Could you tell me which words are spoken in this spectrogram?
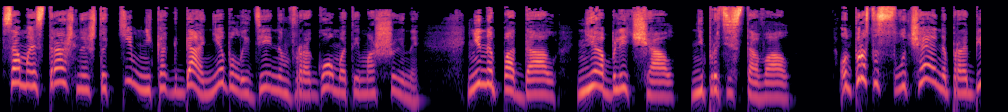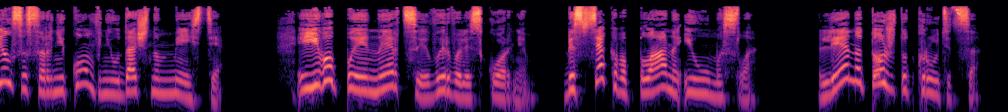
Самое страшное, что Ким никогда не был идейным врагом этой машины. Не нападал, не обличал, не протестовал. Он просто случайно пробился сорняком в неудачном месте. И его по инерции вырвали с корнем. Без всякого плана и умысла. Лена тоже тут крутится.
